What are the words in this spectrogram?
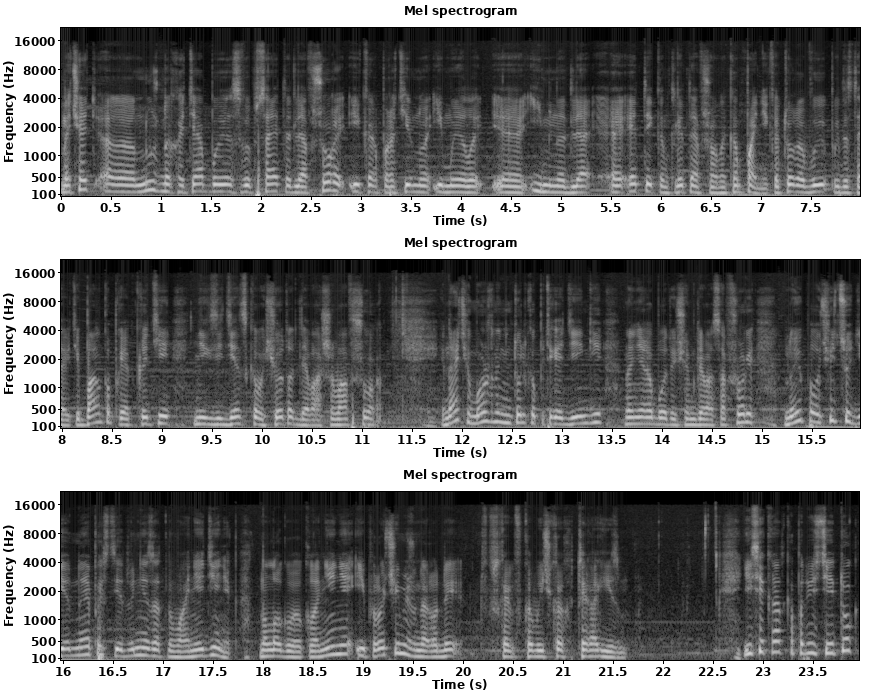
Начать э, нужно хотя бы с веб-сайта для офшора и корпоративного имейла э, именно для э, этой конкретной офшорной компании, которую вы предоставите банку при открытии нерезидентского счета для вашего офшора. Иначе можно не только потерять деньги на неработающем для вас офшоре, но и получить судебное преследование за отмывание денег, налоговое уклонение и прочий международный в кавычках терроризм. Если кратко подвести итог,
